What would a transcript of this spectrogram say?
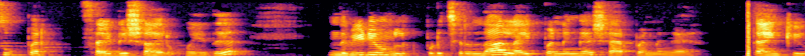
சூப்பர் சைட் டிஷ்ஷாக இருக்கும் இது. இந்த வீடியோ உங்களுக்கு பிடிச்சிருந்தா லைக் பண்ணுங்கள் ஷேர் பண்ணுங்கள் தேங்க்யூ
